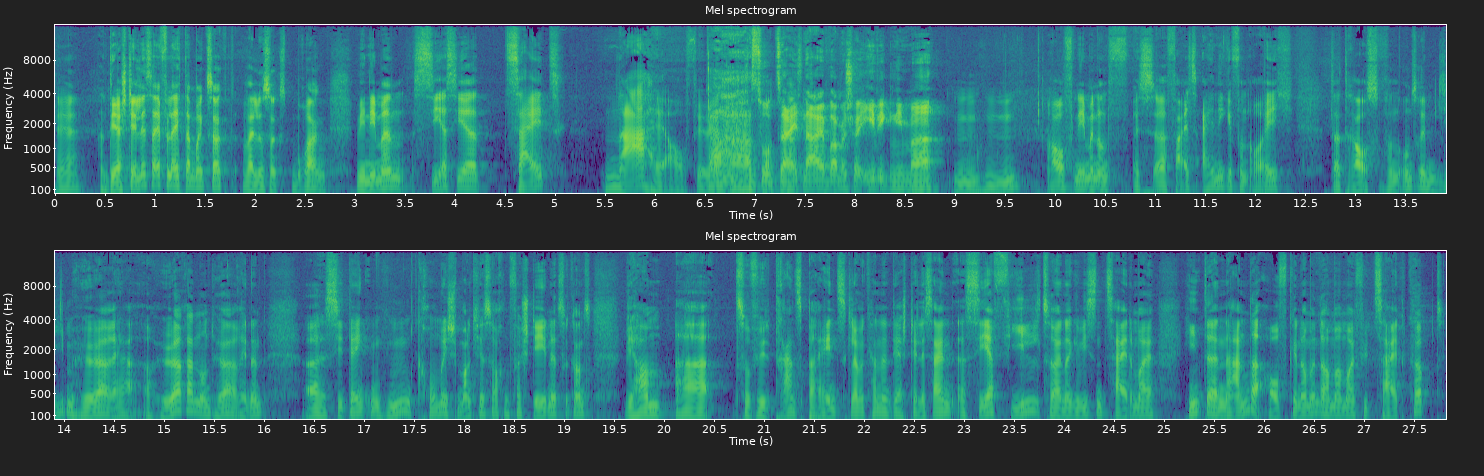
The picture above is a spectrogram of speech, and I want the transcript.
Ja. An der Stelle sei vielleicht einmal gesagt, weil du sagst morgen. Wir nehmen sehr, sehr zeitnahe auf. Ah, so Podcast zeitnah waren wir schon ewig nicht mehr. Aufnehmen und äh, falls einige von euch da draußen, von unseren lieben Hörer, Hörern und Hörerinnen, äh, sie denken, hm, komisch, manche Sachen verstehe ich nicht so ganz. Wir haben äh, so viel Transparenz, glaube ich, kann an der Stelle sein, äh, sehr viel zu einer gewissen Zeit mal hintereinander aufgenommen. Da haben wir mal viel Zeit gehabt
